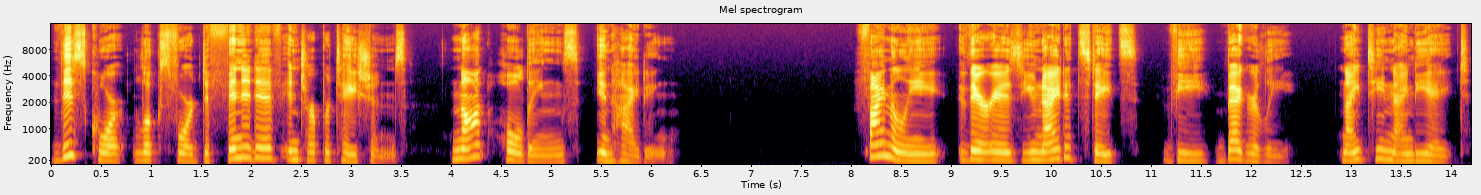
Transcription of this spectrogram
This court looks for definitive interpretations, not holdings in hiding. Finally, there is United States v. Beggerly, 1998.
